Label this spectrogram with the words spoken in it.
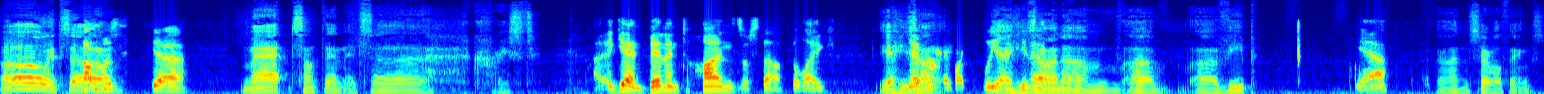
Oh, it's um, almost yeah. Matt something. It's uh, Christ. Again, been in tons of stuff, but like Yeah, he's never on. as, like lead, yeah, you he's know? on um uh, uh Veep Yeah. on several things.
